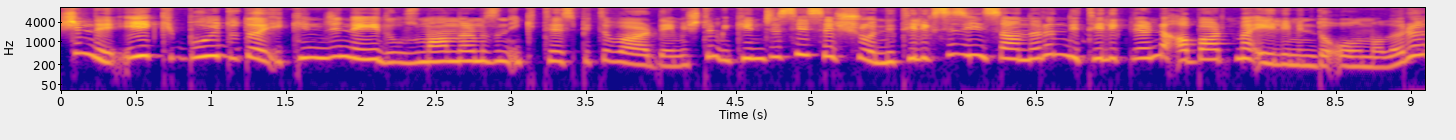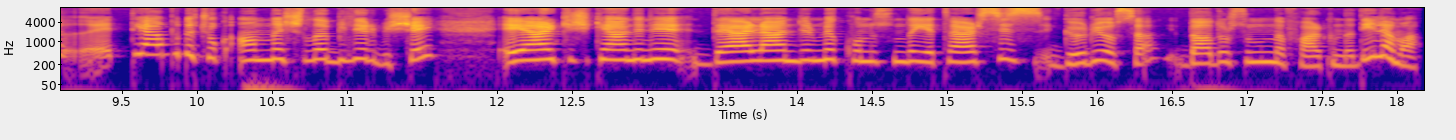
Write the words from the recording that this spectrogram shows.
Şimdi ilk buydu da ikinci neydi? Uzmanlarımızın iki tespiti var demiştim. İkincisi ise şu niteliksiz insanların niteliklerini abartma eğiliminde olmaları. Evet yani bu da çok anlaşılabilir bir şey. Eğer kişi kendini değerlendirme konusunda yetersiz görüyorsa daha doğrusu bunun da farkında değil ama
